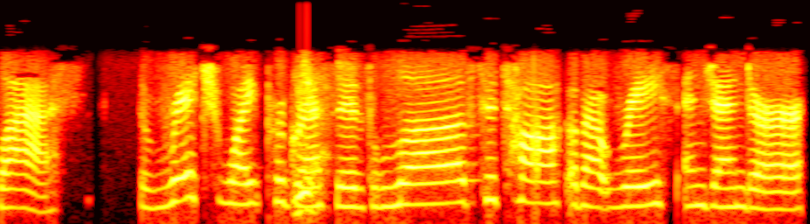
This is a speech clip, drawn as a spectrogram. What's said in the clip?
class. The rich white progressives yes. love to talk about race and gender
